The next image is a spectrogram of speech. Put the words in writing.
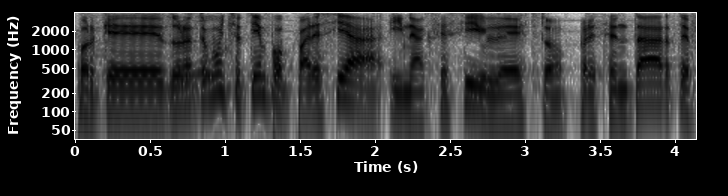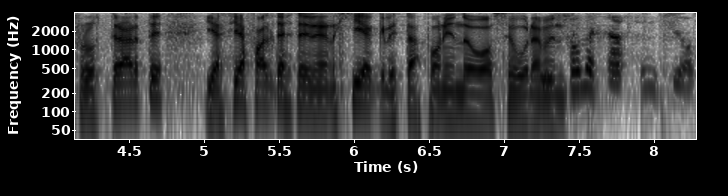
Porque durante mucho tiempo parecía inaccesible esto, presentarte, frustrarte y hacía falta esta energía que le estás poniendo vos seguramente. Son ejercicios.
